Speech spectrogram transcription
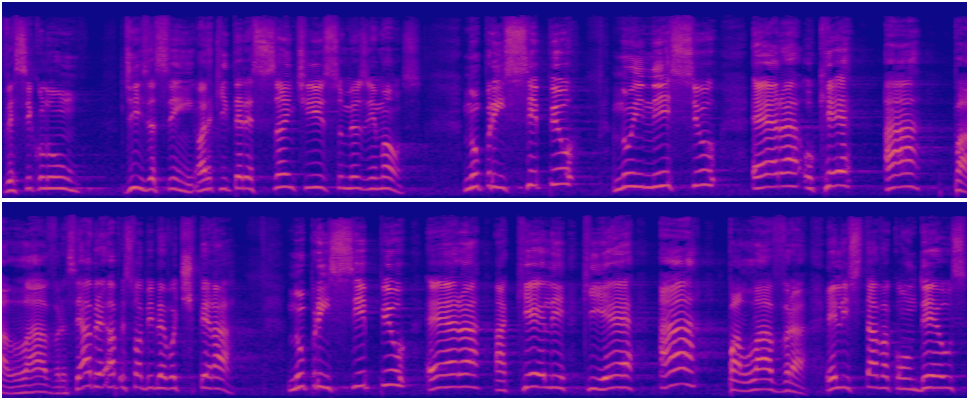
versículo 1, diz assim: olha que interessante isso, meus irmãos. No princípio, no início, era o que? A palavra. Você abre, abre sua Bíblia, eu vou te esperar. No princípio era aquele que é a palavra. Ele estava com Deus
